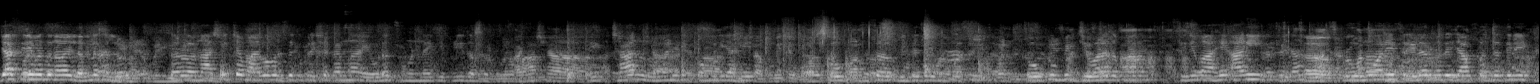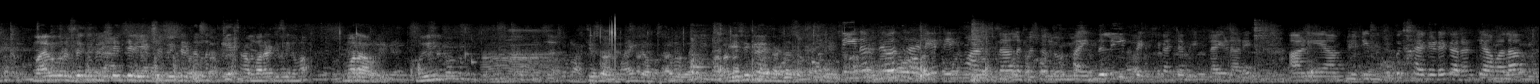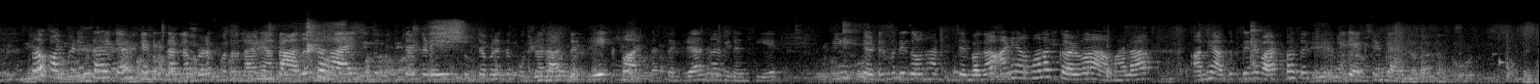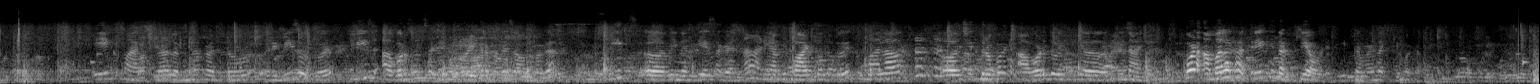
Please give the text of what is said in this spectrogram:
ज्या सिनेमाचं नाव आहे लग्न खाल्लो तर नाशिकच्या मायबाब रसिक प्रेक्षकांना एवढंच म्हणणं आहे की प्लीज आपण सिनेमा पहा. एक छान रोमॅन्टिक कॉमेडी आहे. विद्यार्थी की कौटुंबिक जिव्हाळा जपणारा सिनेमा आहे आणि प्रोमो आणि ट्रेलरमध्ये ज्या पद्धतीने मायबाब रसिक प्रेक्षकांचे रिएक्शन मिळते तर नक्कीच हा मराठी सिनेमा तुम्हाला आवडेल. तीनच दिवस राहिले एक मार्चला लग्न फायनली प्रेक्षकांच्या भेटला येणार आहे. आणि आमची टीम खूप एक्सायटेड आहे. कारण की आम्हाला थोडा कॉन्फिडन्स आहे की आम्ही काहीतरी चांगला प्रोडक्ट बनवला. आणि आता आनंद हा आहे की तो तुमच्याकडे तुमच्यापर्यंत पोहोचणार आहात तर एक मार्चला सगळ्यांना विनंती आहे की थिएटरमध्ये जाऊन हा पिक्चर बघा. आणि आम्हाला कळवा आम्हाला आम्ही आतुरतेने वाट पाहतोय की तुमची रिॲक्शन काय एक मार्चला लग्न कल्लो रिलीज होतोय. प्लीज आवर्जून सगळ्यांनी थिएटरमध्ये जाऊन बघा. विनंती आहे सगळ्यांना आणि आम्ही वाट बघतोय. तुम्हाला चित्रपट आवडतोय की की नाही? पण आम्हाला खात्री आहे की नक्की आवडेल. त्यामुळे नक्की बघा.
